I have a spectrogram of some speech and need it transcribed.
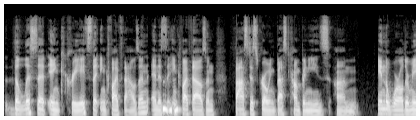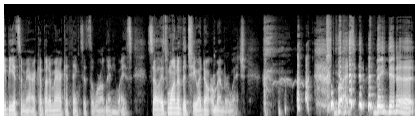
the list that Inc. creates, the Inc. 5000, and it's mm-hmm. the Inc. 5000 fastest growing best companies um, in the world, or maybe it's America, but America thinks it's the world anyways. So it's one of the two. I don't remember which. but they did a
